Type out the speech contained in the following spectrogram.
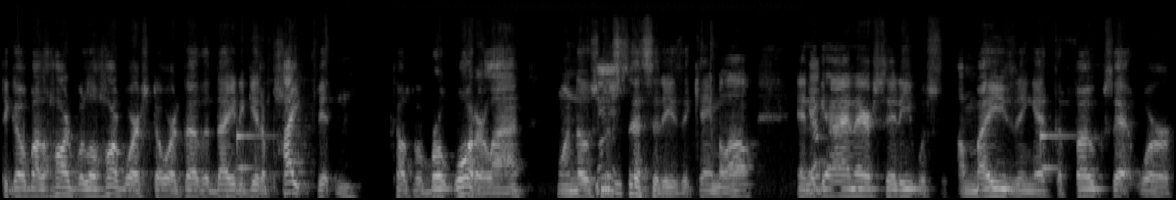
to go by the hardware little hardware store the other day to get a pipe fitting because of a broke water line. One of those mm. necessities that came along. And yep. the guy in there said he was amazing at the folks that were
